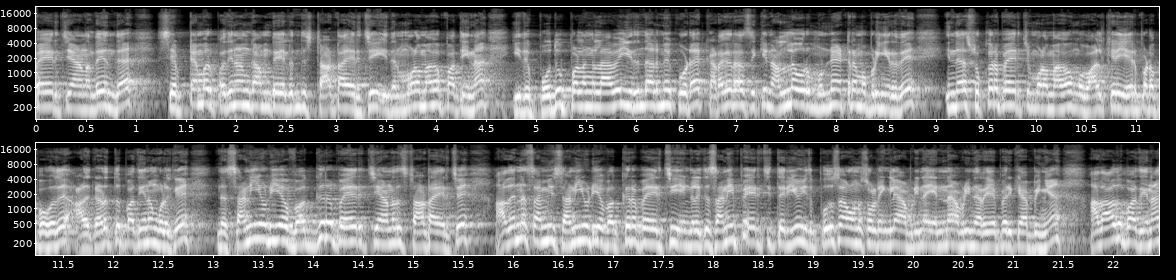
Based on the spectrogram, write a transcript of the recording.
பயிற்சியானது இந்த செப்டம்பர் பதினான்காம் தேதியிலிருந்து ஸ்டார்ட் ஆயிருச்சு. இதன் மூலமாக பார்த்தீங்கன்னா இது பொது பலங்களாகவே இருந்தாலுமே கூட கடகராசிக்கு நல்ல ஒரு முன்னேற்றம் அப்படிங்கிறது இந்த சுக்கர பயிற்சி மூலமாக உங்கள் வாழ்க்கையில் ஏற்பட போகுது. அதுக்கடுத்து பார்த்தீங்கன்னா உங்களுக்கு இந்த சனியுடைய வக்ர பயிற்சியானது ஸ்டார்ட் ஆயிருச்சு. அது என்ன சனியுடைய வக்ர பயிற்சி. எங்களுக்கு சனி பயிற்சி தெரியும். இது புதுசாக ஒன்று சொல்கிறீங்களே அப்படின்னா என்ன அப்படின்னு நிறைய பேர் கேட்பீங்க. அதாவது பார்த்தீங்கன்னா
